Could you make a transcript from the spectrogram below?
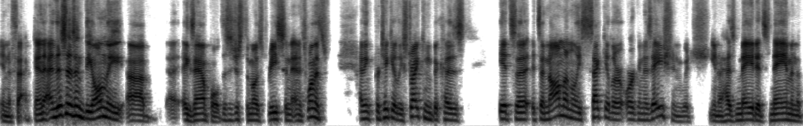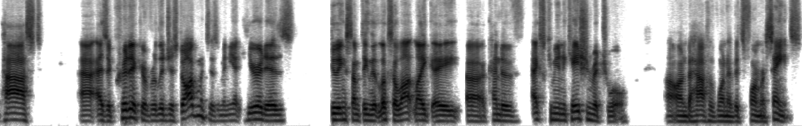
in effect. And and this isn't the only uh, example. This is just the most recent, and it's one that's I think particularly striking because it's a it's a nominally secular organization which you know has made its name in the past uh, as a critic of religious dogmatism, and yet here it is doing something that looks a lot like a uh, kind of excommunication ritual uh, on behalf of one of its former saints.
